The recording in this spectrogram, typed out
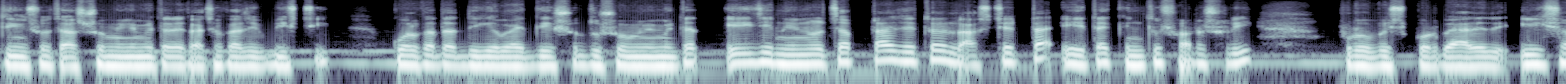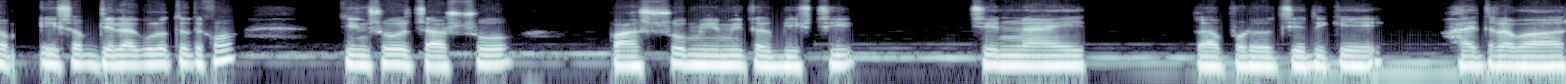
তিনশো চারশো মিলিমিটারের কাছাকাছি বৃষ্টি। কলকাতার দিকে প্রায় দেড়শো, দুশো মিলিমিটার। এই যে নিম্নচাপটা, যেটা লাস্টেরটা এটা কিন্তু সরাসরি প্রবেশ করবে। আর এইসব এইসব জেলাগুলোতে দেখো তিনশো, চারশো, পাঁচশো মিলিমিটার বৃষ্টি। চেন্নাই, তারপরে হচ্ছে এদিকে হায়দ্রাবাদ,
